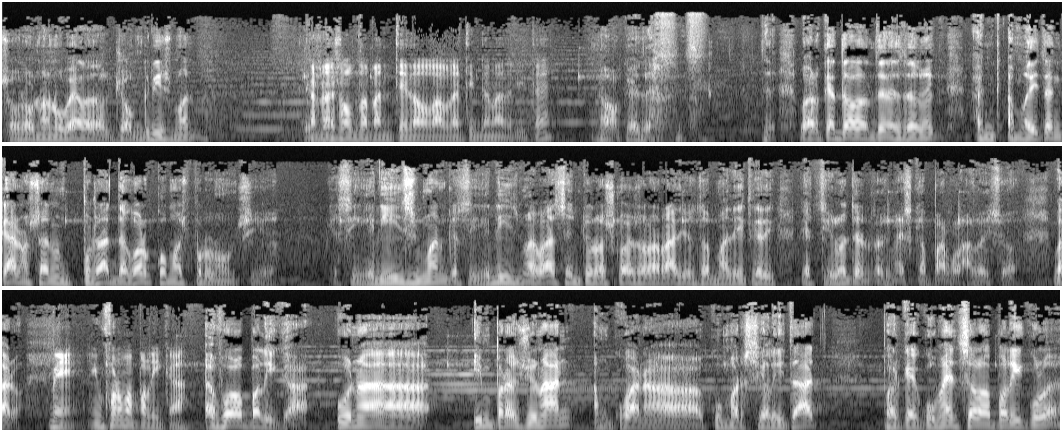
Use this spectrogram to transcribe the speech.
sobre una novel·la del John Grisman. Que no és el davanter de l'Atlètic de Madrid, eh? No, aquest... Bueno, aquest de l'Atlètic, en, a Madrid encara no s'han posat d'acord com es pronuncia. Que si Griezmann, que si Griezmann, va sento unes coses a les ràdios de Madrid que dic, aquest tio no té res més que parlar d'això. Bueno, Bé, informe Pelicà. Fora Pelicà, una impressionant en quant a comercialitat, perquè comença la pel·lícula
